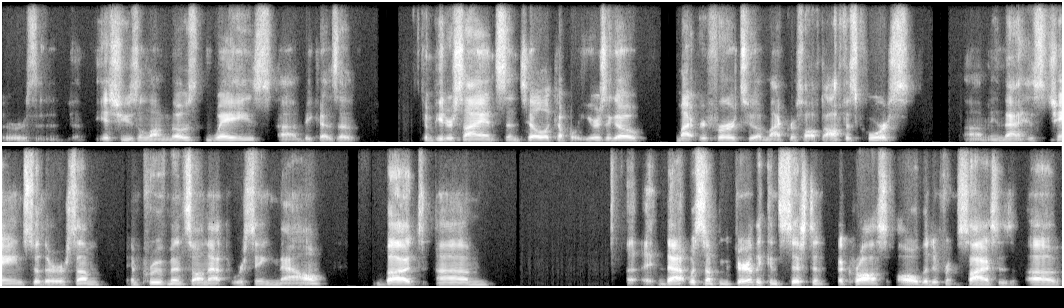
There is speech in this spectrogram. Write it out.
There was issues along those ways uh, because of computer science until a couple of years ago might refer to a Microsoft Office course. Um, and that has changed. So there are some improvements on that, that we're seeing now. But um, uh, that was something fairly consistent across all the different sizes of,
